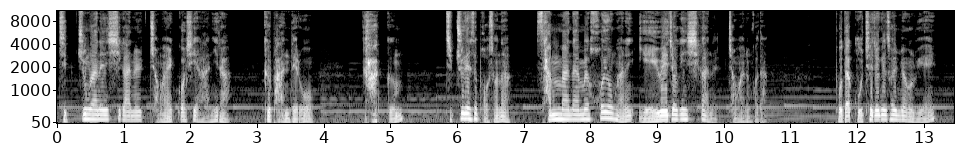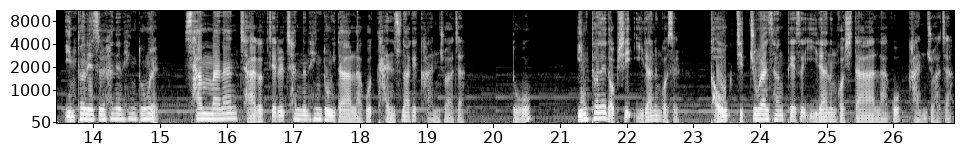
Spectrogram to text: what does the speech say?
집중하는 시간을 정할 것이 아니라 그 반대로 가끔 집중해서 벗어나 산만함을 허용하는 예외적인 시간을 정하는 거다. 보다 구체적인 설명을 위해 인터넷을 하는 행동을 산만한 자극제를 찾는 행동이다 라고 단순하게 간주하자. 또 인터넷 없이 일하는 것을 더욱 집중한 상태에서 일하는 것이다 라고 간주하자.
